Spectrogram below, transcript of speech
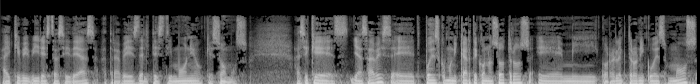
Hay que vivir estas ideas a través del testimonio que somos. Así que ya sabes, eh, puedes comunicarte con nosotros. Eh, mi correo electrónico es mos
